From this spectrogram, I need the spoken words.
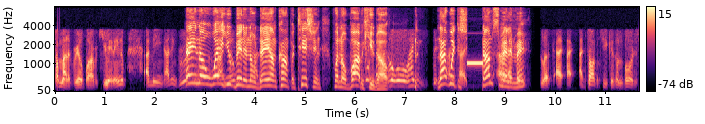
talking about a real barbecue man? Ain't no, I mean, I didn't grow up. Ain't no way you been in no damn competition for no barbecue, dog. Oh, oh, you, Not with the all shit. I'm smelling, I man. think- Look, I, I, I'm talking to you because I'm bored as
